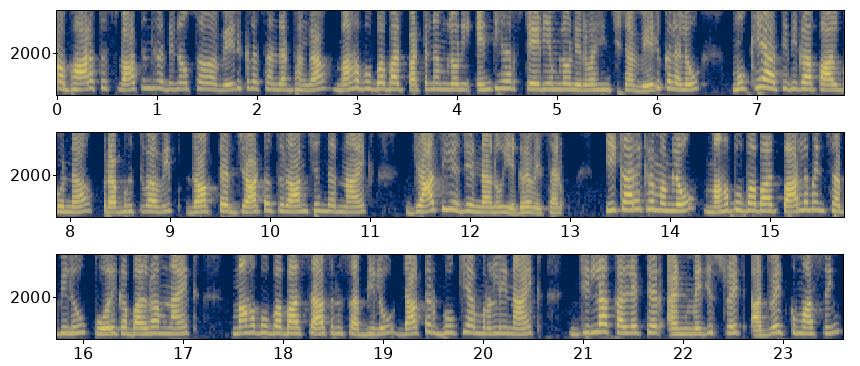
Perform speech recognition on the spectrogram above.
పదిహేనవ భారత స్వాతంత్ర దినోత్సవ వేడుకల సందర్భంగా మహబూబాబాద్ పట్టణంలోని ఎన్టీఆర్ స్టేడియంలో నిర్వహించిన వేడుకలలో ముఖ్య అతిథిగా పాల్గొన్న ప్రభుత్వ విప్ డాక్టర్ జాటోతు రామచందర్ నాయక్ జాతీయ జెండాను ఎగురవేశారు. ఈ కార్యక్రమంలో మహబూబాబాద్ పార్లమెంట్ సభ్యులు పోరిక బలరాం నాయక్ మహబూబాబాద్ శాసన సభ్యులు డాక్టర్ భూక్యా మురళీ నాయక్ జిల్లా collector and magistrate Advaith Kumar Singh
